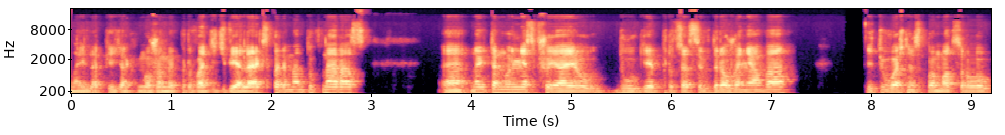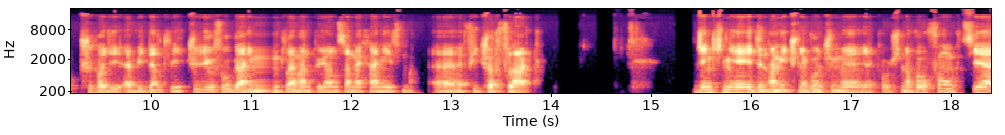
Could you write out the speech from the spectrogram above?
najlepiej jak możemy prowadzić wiele eksperymentów na raz, E, no i temu nie sprzyjają długie procesy wdrożeniowe. I tu właśnie z pomocą przychodzi Evidently, czyli usługa implementująca mechanizm e, feature flag. Dzięki niej dynamicznie włączymy jakąś nową funkcję,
